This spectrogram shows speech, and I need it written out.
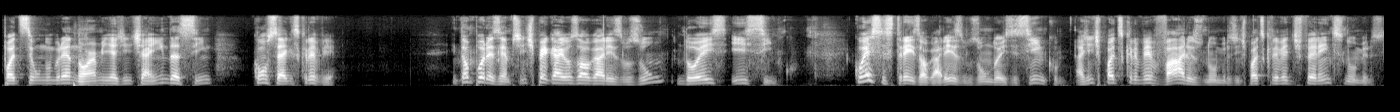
pode ser um número enorme, e a gente ainda assim consegue escrever. Então, por exemplo, se a gente pegar os algarismos 1, 2 e 5, com esses três algarismos, 1, 2 e 5, a gente pode escrever vários números, a gente pode escrever diferentes números.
